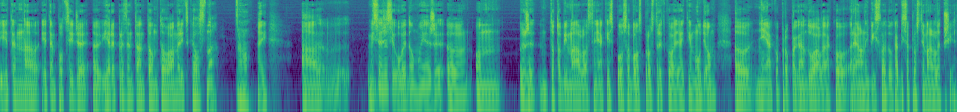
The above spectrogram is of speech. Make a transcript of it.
je ten, je ten pocit, že e, je reprezentantom toho amerického sna. Aha. Hej? A e, myslím, že si uvedomuje, že e, on že toto by mal vlastne nejakým spôsobom sprostredkovať aj tým ľuďom, nie ako propagandu, ale ako reálny výsledok, aby sa proste mali lepšie.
